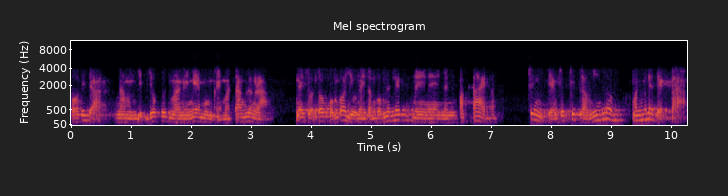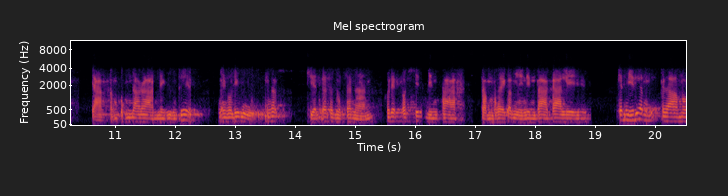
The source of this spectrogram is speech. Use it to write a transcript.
พอที่จะนำหยิบยกขึ้นมาในแง่มุมไหนมาสร้างเรื่องราว ในส่วนตัวผมก็อยู่ในสังคมเล็กๆในในในภาคใต้ครับ ซึ่งเสียงชุบชิบเหล่านี้ก็มันไม่ได้แตกต่างจากสังคมดาราในกรุงเทพในฮอลลีวูดนะครับ เขียนก็สนุกสนานเขาเรียกปัสซิดนินทาทำอะไรก็มีนินทากาเลฉันมีเรื่องราวมา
